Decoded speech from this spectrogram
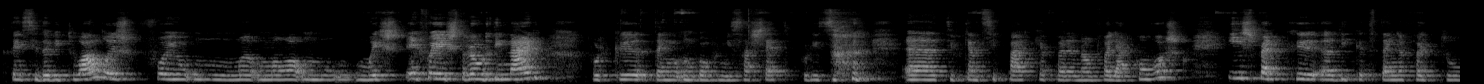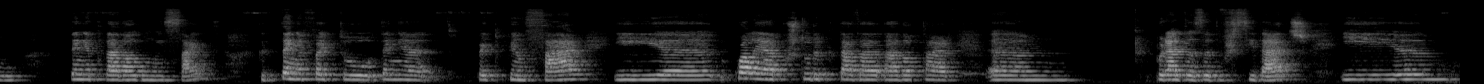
que tem sido habitual. Hoje foi uma, uma, uma, uma foi extraordinário porque tenho um compromisso às 7, por isso uh, tive que antecipar, que é para não falhar convosco. E espero que a dica te tenha feito, tenha-te dado algum insight, que tenha feito, tenha feito pensar e uh, qual é a postura que estás a, a adotar um, perante as adversidades e um,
